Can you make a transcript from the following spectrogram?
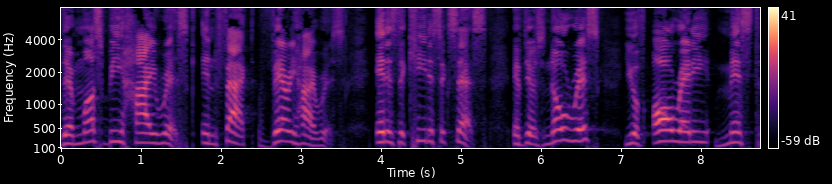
There must be high risk. In fact, very high risk. It is the key to success. If there's no risk, you have already missed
